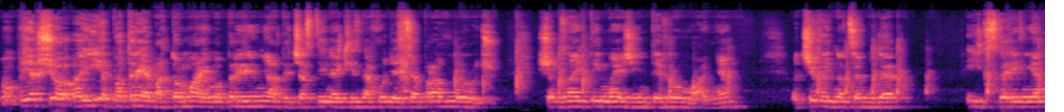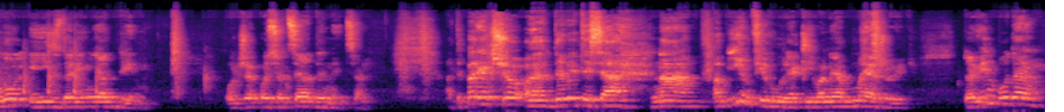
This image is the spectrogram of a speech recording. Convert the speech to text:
Ну, якщо є потреба, то маємо прирівняти частини, які знаходяться праворуч, щоб знайти межі інтегрування. Очевидно, це буде х дорівнює 0 і х дорівнює 1. Отже, ось оце одиниця. А тепер, якщо е, дивитися на об'єм фігури, який вони обмежують, то він буде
